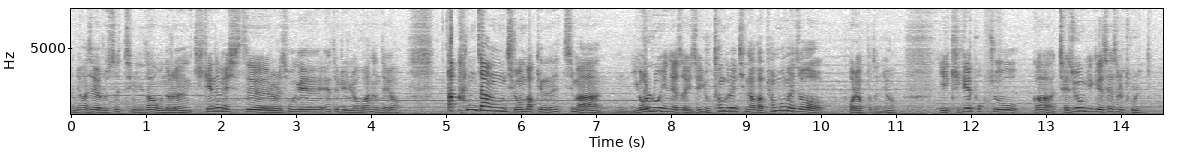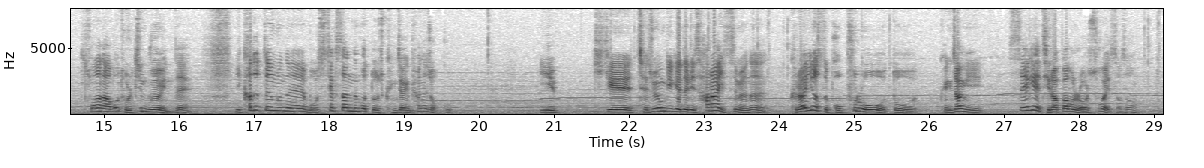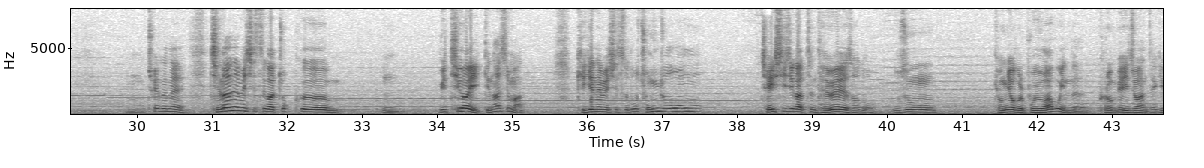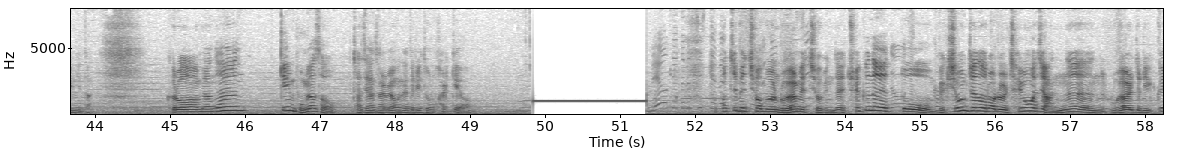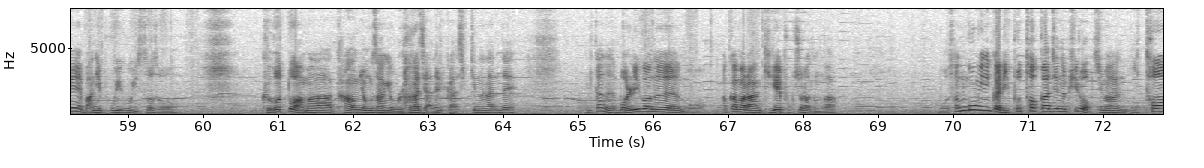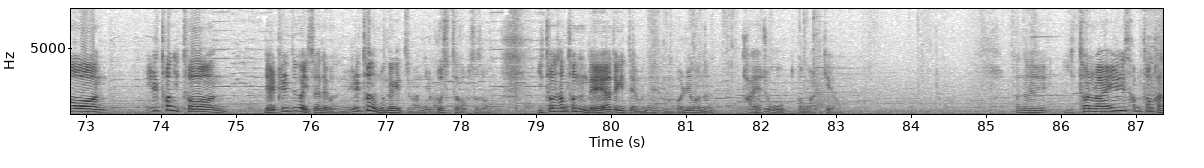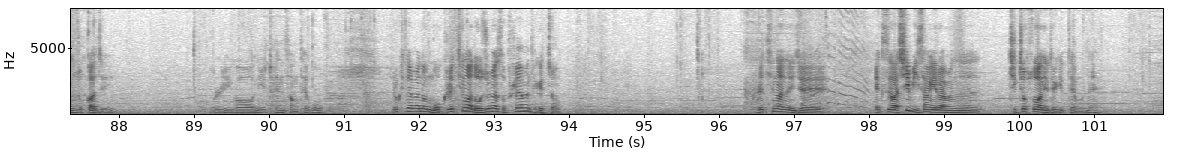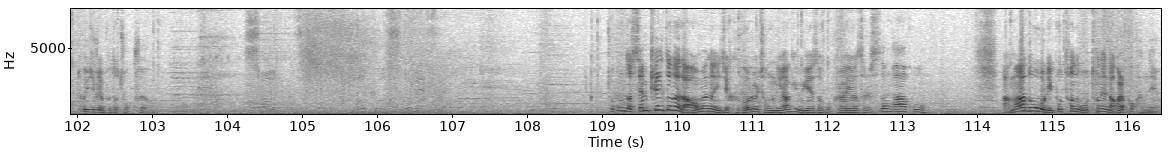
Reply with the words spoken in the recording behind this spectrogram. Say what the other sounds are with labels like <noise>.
안녕하세요 루스트입니다. 오늘은 기게네메시스를 소개해 드리려고 하는데요. 딱 한 장 지원받기는 했지만 음, 이걸로 인해서 이제 6턴 그레티나가 평범해져 버렸거든요. 이 기계 폭주가 제주용 기계 셋을 돌, 소환하고 돌진 부여인데 이 카드 때문에 뭐 스택 쌓는 것도 굉장히 편해졌고 이 기계 제조용 기계들이 살아 있으면은 그라이어스 버프로 또 굉장히 세게 딜 압박을 넣을 수가 있어서 음, 최근에 진화 네메시스가 조금 음, 위티어에 있긴 하지만 기계 네메시스도 종종 JCG 같은 대회에서도 우승 경력을 보유하고 있는 그런 메이저한 덱입니다. 그러면은 게임 보면서 자세한 설명을 해드리도록 할게요. 첫 번째 매치업은 로얄 매치업인데 최근에 또 맥시멈 제너럴을 채용하지 않는 로얄들이 꽤 많이 보이고 있어서 그것도 아마 다음 영상에 올라가지 않을까 싶기는 한데 일단은 멀리건은 뭐 아까 말한 기계 폭주라던가 뭐 선공이니까 리포터까지는 필요 없지만 2턴 1턴 2턴 낼 필드가 있어야 되거든요. 1턴은 못 내겠지만 1코스트가 없어서. 2턴 3턴은 내야 되기 때문에 음, 멀리건은 다 해주고 넘어갈게요. 일단은 2턴 라일 3턴 간수까지 멀리건이 된 상태고 이렇게 되면은 뭐 그레티나 넣어주면서 플레이하면 되겠죠. 그레티나는 이제 X가 10 이상이라면은 직접 소환이 되기 때문에 토이즈레보다 좋고요. 조금 더 센 필드가 나오면은 이제 그거를 정리하기 위해서 뭐 그라이어스를 쓰던가 하고 아마도 리포터는 5턴에 나갈 것 같네요.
